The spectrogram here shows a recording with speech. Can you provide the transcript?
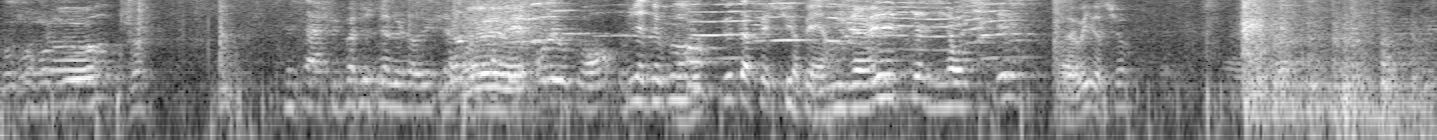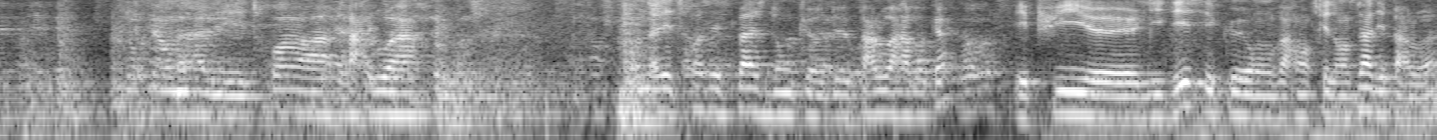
Bonjour. C'est ça, je suis pas tout seul aujourd'hui. On est au courant. Vous êtes au courant? Tout à fait. Super. Vous avez les pièces d'identité Oui, bien sûr. Donc là, on a les trois parloirs. On a les trois espaces donc euh, de parloir avocat. Et puis euh, l'idée, c'est qu'on va rentrer dans un des parloirs.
